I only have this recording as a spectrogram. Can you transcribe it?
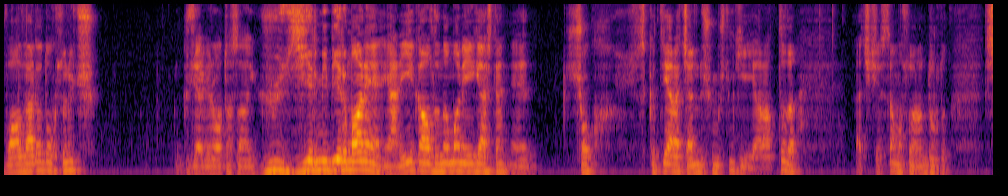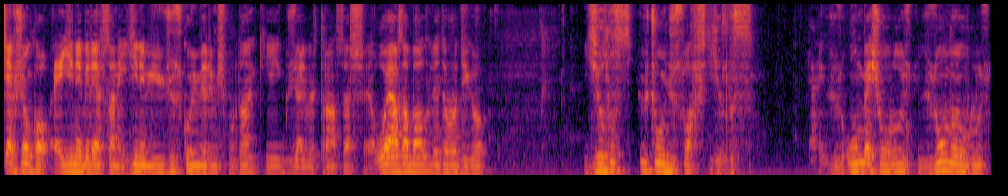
Valverde 93. Güzel bir orta saha. 121 Mane. Yani ilk aldığında Mane'yi gerçekten e, çok sıkıntı yaratacağını düşünmüştüm ki yarattı da açıkçası ama sonra durdu. Shevchenko e, yine bir efsane. Yine bir 100 coin verilmiş burada ki güzel bir transfer. E, Oyarzabal ve de Rodrigo. Yıldız 3 oyuncusu var. Yıldız. Yani 115 overall üstü. 110 ve overall üstü.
